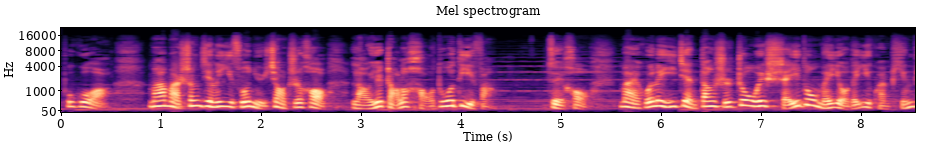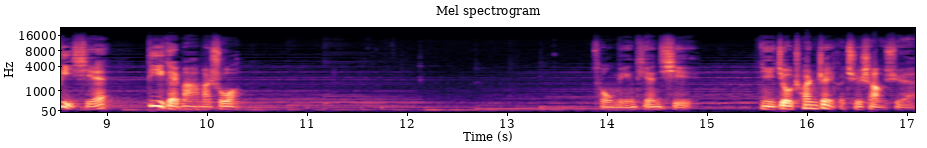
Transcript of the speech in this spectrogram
不过妈妈升进了一所女校之后，姥爷找了好多地方。最后买回了一件当时周围谁都没有的一款平底鞋，递给妈妈说：“从明天起，你就穿这个去上学。”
